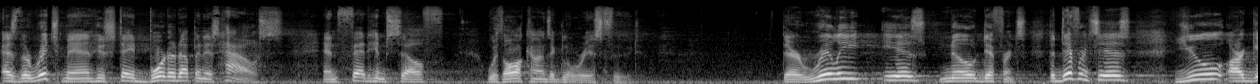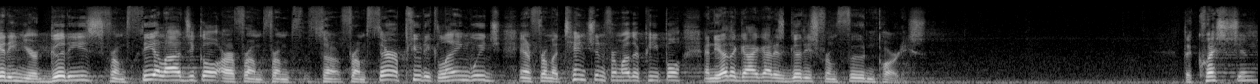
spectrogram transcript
as the rich man who stayed boarded up in his house and fed himself with all kinds of glorious food. There really is no difference. The difference is you are getting your goodies from theological or from, from, from therapeutic language and from attention from other people, and the other guy got his goodies from food and parties. The question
